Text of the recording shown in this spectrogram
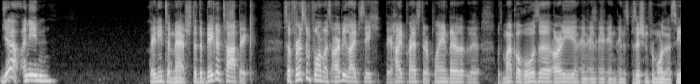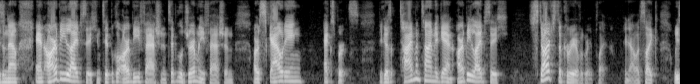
yeah, I mean, They need to mesh. The, the bigger topic. So first and foremost, RB Leipzig, they high press. They're playing better with Marco Rose already in, in, in, in, his position for more than a season now. And RB Leipzig, in typical RB fashion, in typical Germany fashion, are scouting experts. Because time and time again, RB Leipzig starts the career of a great player. You know, it's like we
